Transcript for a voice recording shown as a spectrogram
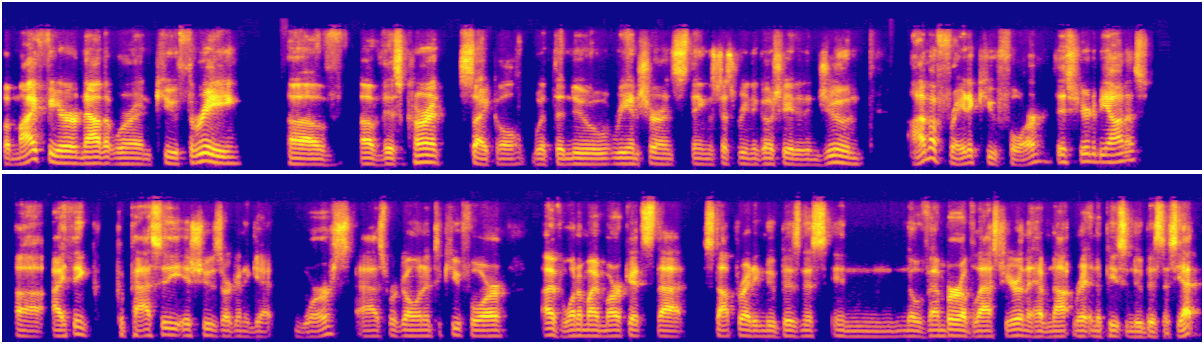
But my fear now that we're in Q3 of of this current cycle with the new reinsurance things just renegotiated in June, I'm afraid of Q4 this year, to be honest. Uh, I think capacity issues are going to get worse as we're going into Q4. I have one of my markets that stopped writing new business in November of last year, and they have not written a piece of new business yet.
